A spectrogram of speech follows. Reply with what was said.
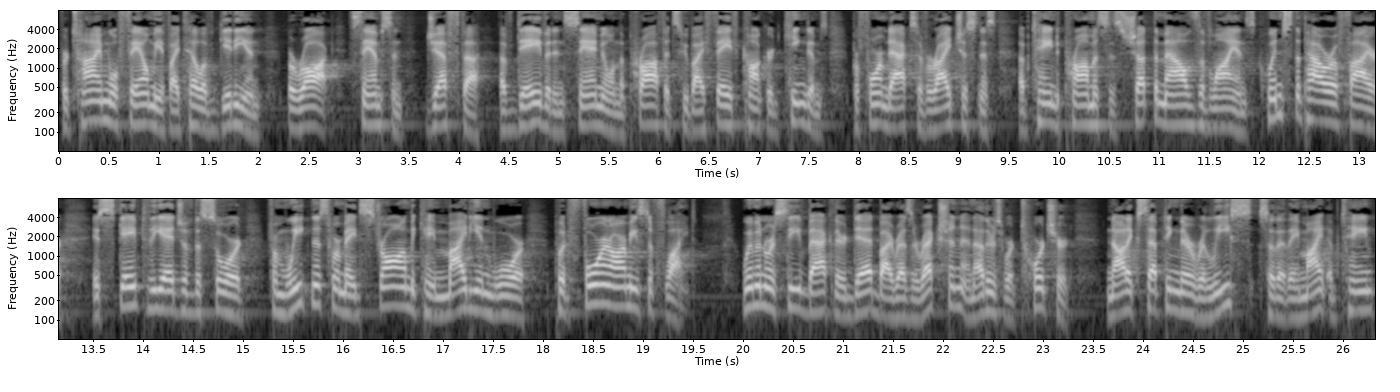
For time will fail me if I tell of Gideon, Barak, Samson, Jephthah, of David and Samuel and the prophets who by faith conquered kingdoms, performed acts of righteousness, obtained promises, shut the mouths of lions, quenched the power of fire, escaped the edge of the sword, from weakness were made strong, became mighty in war, put foreign armies to flight. Women received back their dead by resurrection, and others were tortured, not accepting their release so that they might obtain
